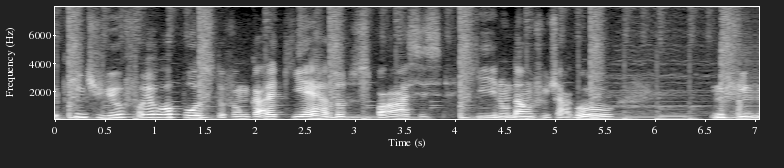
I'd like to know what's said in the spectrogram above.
E o que a gente viu foi o oposto. Foi um cara que erra todos os passes, que não dá um chute a gol. Enfim.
